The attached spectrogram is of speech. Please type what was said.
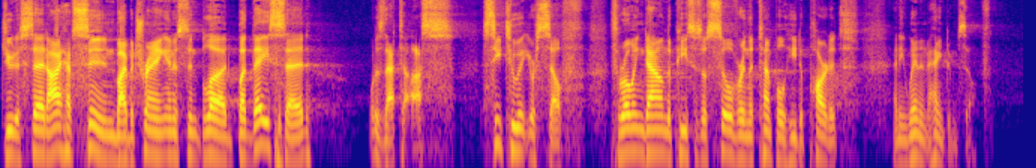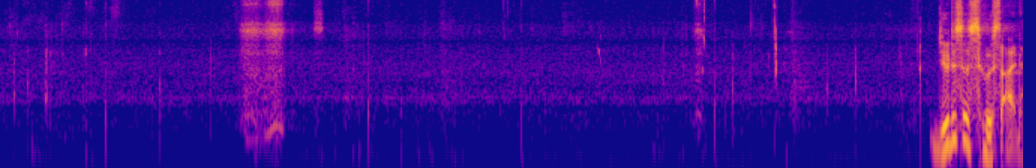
Judas said, I have sinned by betraying innocent blood. But they said, What is that to us? See to it yourself. Throwing down the pieces of silver in the temple, he departed, and he went and hanged himself. Judas's suicide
